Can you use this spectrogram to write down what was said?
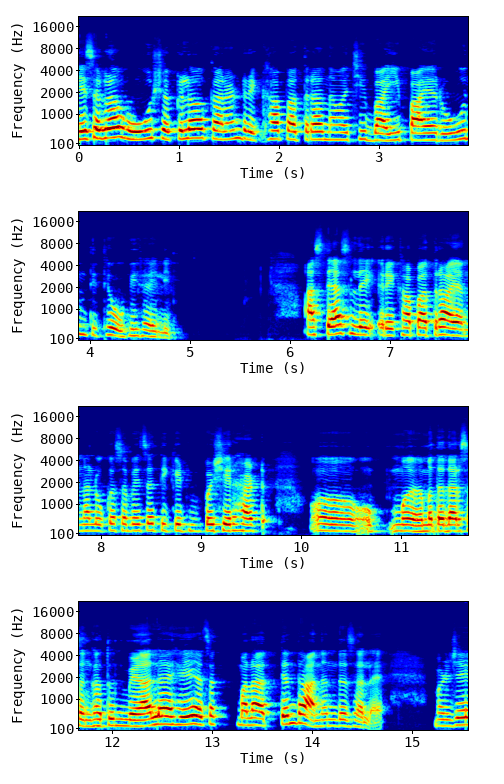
हे सगळं होऊ शकलं कारण रेखापात्रा नावाची बाई पाय रोवून तिथे उभी राहिली. आज त्याच ले रेखापात्रा यांना लोकसभेचं तिकीट बशीरहाट म मतदारसंघातून मिळालं आहे याचा मला अत्यंत आनंद झाला आहे म्हणजे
